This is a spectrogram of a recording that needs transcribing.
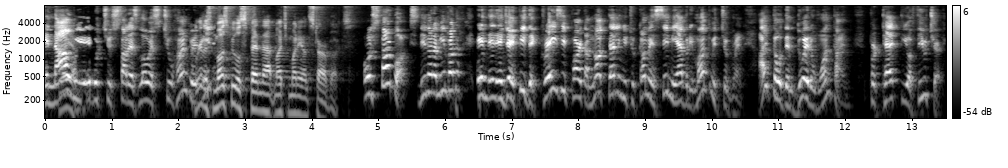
And now yeah. we're able to start as low as 200. Gonna, most people spend that much money on Starbucks. On Starbucks. Do you know what I mean, brother? And, and, and, JP, the crazy part, I'm not telling you to come and see me every month with two grand. I told them do it one time. Protect your future.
